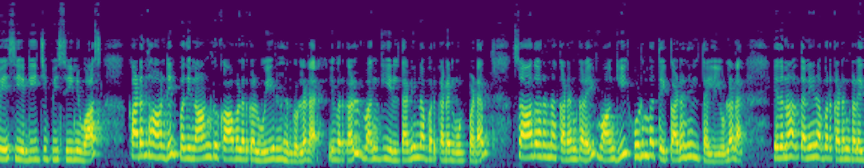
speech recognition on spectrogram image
பேசிய டிஜிபி சீனிவாஸ் கடந்த ஆண்டில் பதினான்கு காவலர்கள் உயிரிழந்துள்ளனர். இவர்கள் வங்கியில் தனிநபர் கடன் உட்பட சாதாரண கடன்களை வாங்கி குடும்பத்தை கடனில் தள்ளியுள்ளனர். இதனால் தனிநபர் கடன்களை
